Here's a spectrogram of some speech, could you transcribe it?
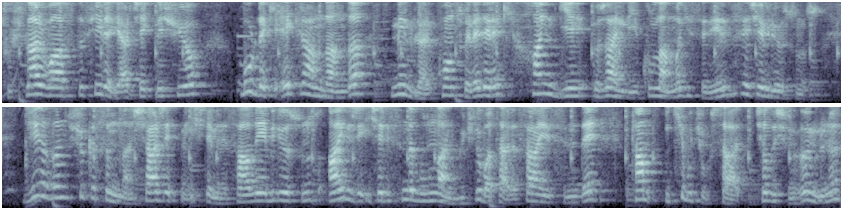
tuşlar vasıtasıyla gerçekleşiyor. Buradaki ekrandan da menüler kontrol ederek hangi özelliği kullanmak istediğinizi seçebiliyorsunuz. Cihazın şu kısımdan şarj etme işlemini sağlayabiliyorsunuz. Ayrıca içerisinde bulunan güçlü batarya sayesinde tam 2,5 saat çalışma ömrünü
